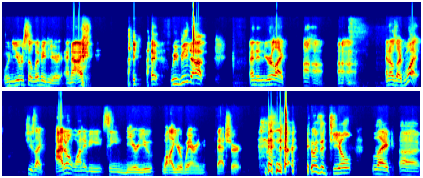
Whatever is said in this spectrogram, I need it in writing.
when you were still living here, and I, I, I we meet up, and then you're like, uh uh-uh, uh, uh-uh. And I was like, what? She's like, I don't want to be seen near you while you're wearing that shirt. it was a teal, like uh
